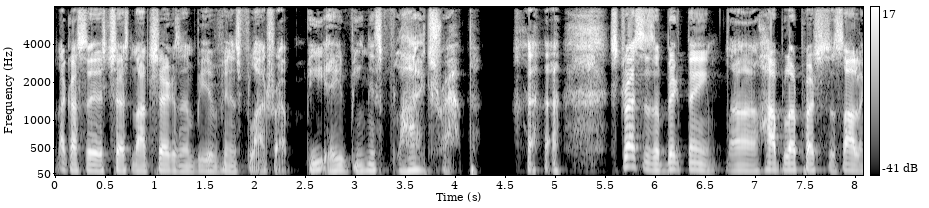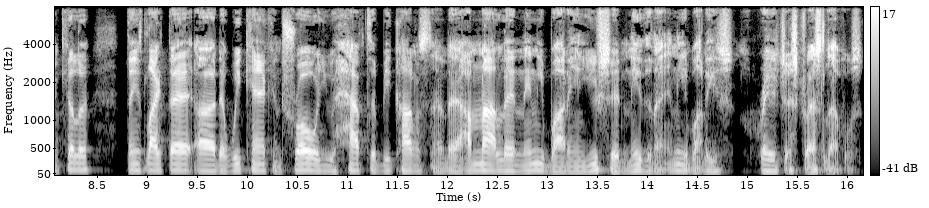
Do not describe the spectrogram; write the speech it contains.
Like I said, it's chestnut checkers and be a Venus flytrap. Be a Venus flytrap. Stress is a big thing. Uh, high blood pressure is a silent killer. Things like that uh, that we can't control. You have to be cognizant of that. I'm not letting anybody, and you shouldn't either, let anybody raise your stress levels.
